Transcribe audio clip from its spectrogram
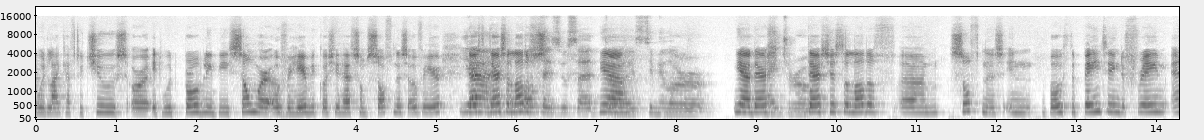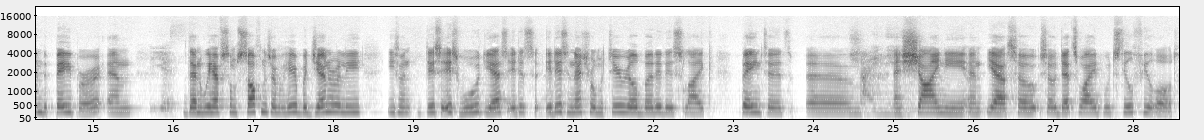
would like have to choose, or it would probably be somewhere over here because you have some softness over here. Yeah, there's, there's a lot of as you said, yeah, uh, similar. Yeah, there's there's just a lot of um, softness in both the painting, the frame, and the paper, and yes. then we have some softness over here. But generally, even this is wood. Yes, it is. It is a natural material, but it is like painted um, shiny. and shiny, and yeah. So so that's why it would still feel odd.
